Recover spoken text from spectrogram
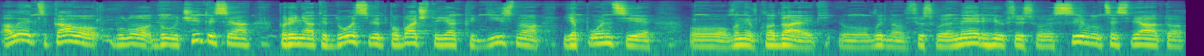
Але цікаво було долучитися, перейняти досвід, побачити, як дійсно японці о, вони вкладають о, видно всю свою енергію, всю свою силу в це свято.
